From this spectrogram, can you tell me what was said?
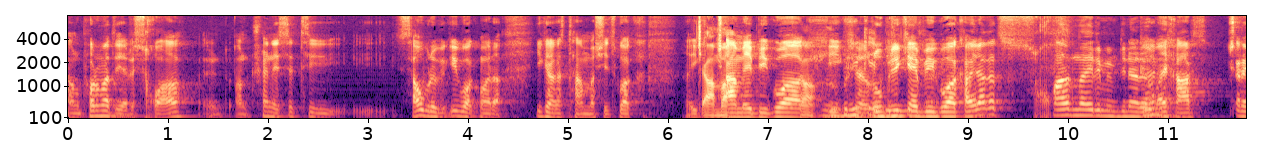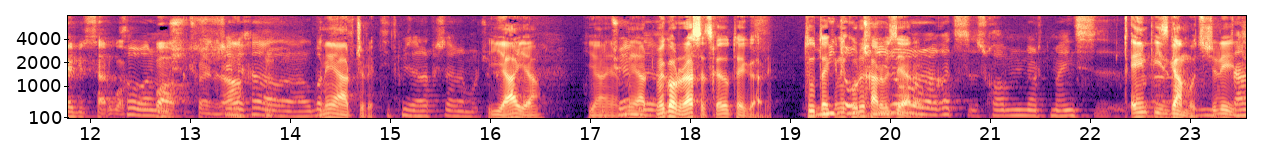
ანუ ფორმატი არის სხვა. ანუ ჩვენ ესეთი საუბრები კი გვაქვს მაგრამ იქ რაღაც თამაშიც გვაქვს იქ ჭამები გვაქვს იქ რუბრიკები. გვაქვს. აი რაღაც სხვანაირი მიმდინარეობა აი ხა არ ჭრებიც არ გვაქვს გვაქვს ჩვენ რა. შენ ახლა ალბათ მე არ ჯრე თითქმის არაფერს არ ამოჭრე ია ია ია ია მე არ მეგობრ რასაც ხედავთ ეგ არის. თუ ტექნიკური ხარვეზე არა. რაღაც სხვა მიმართ მაინც ტემპის გამოც ჭრით. და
